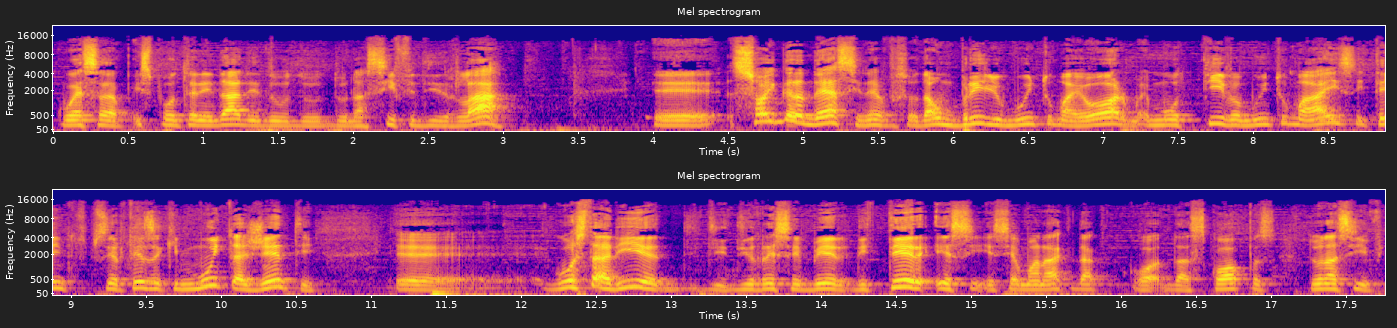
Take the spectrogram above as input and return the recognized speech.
com essa espontaneidade do, do, do Nassif de ir lá, é, só engrandece, né? Só dá um brilho muito maior, motiva muito mais e tenho certeza que muita gente é, gostaria de, de, receber, de ter esse, esse almanac da, das Copas do Nassif.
